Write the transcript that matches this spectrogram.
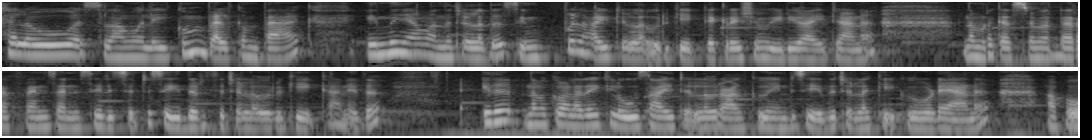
ഹലോ അസ്സാം വലൈക്കും വെൽക്കം ബാക്ക് ഇന്ന് ഞാൻ വന്നിട്ടുള്ളത് സിമ്പിൾ ആയിട്ടുള്ള ഒരു കേക്ക് ഡെക്കറേഷൻ വീഡിയോ ആയിട്ടാണ്. നമ്മുടെ കസ്റ്റമറിന്റെ റെഫറൻസ് അനുസരിച്ചിട്ട് ചെയ്തെടുത്തിട്ടുള്ള ഒരു കേക്കാണിത് ഇത് നമുക്ക് വളരെ ക്ലോസ് ആയിട്ടുള്ള ഒരാൾക്ക് വേണ്ടി ചെയ്തിട്ടുള്ള കേക്ക് കൂടെയാണ്. അപ്പോൾ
